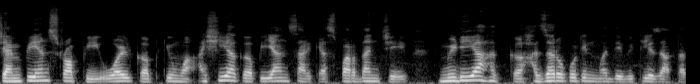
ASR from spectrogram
चॅम्पियन्स ट्रॉफी वर्ल्ड कप किंवा आशिया कप यांसारख्या स्पर्धांचे मीडिया हक्क हजारो कोटींमध्ये विकले जातात.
